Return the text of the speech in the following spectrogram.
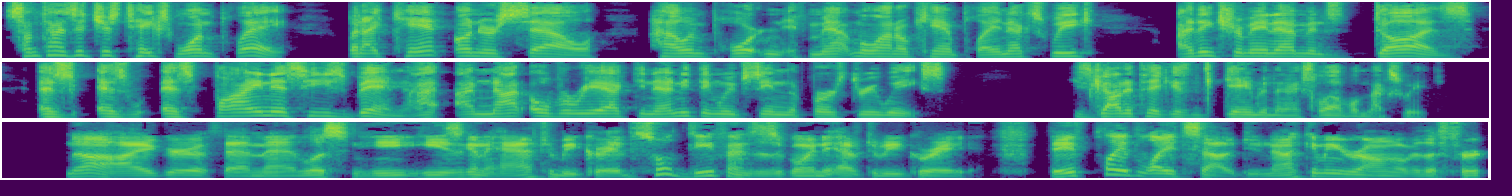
sometimes it just takes one play, but I can't undersell how important if Matt Milano can't play next week, I think Tremaine Edmunds does as as as fine as he's been. I, am not overreacting to anything we've seen the first three weeks. He's got to take his game to the next level next week. No, I agree with that, man. Listen, he he's going to have to be great. This whole defense is going to have to be great. They've played lights out. Do not get me wrong over the fir-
